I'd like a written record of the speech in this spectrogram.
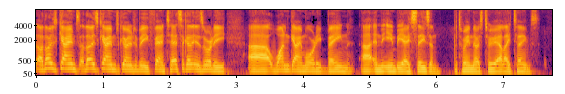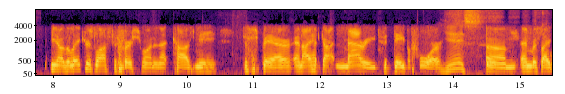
are those games? Are those games going to be fantastic? I think there's already uh, one game already been uh, in the NBA season between those two LA teams. You know, the Lakers lost the first one, and that caused me despair. And I had gotten married the day before. Yes. um, and was like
